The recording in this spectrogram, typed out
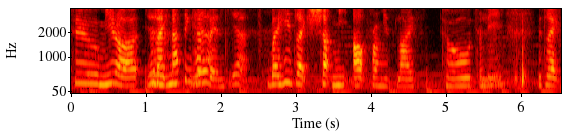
to Mira Yeah, like nothing yeah, happens. yeah. But he's like shut me out from his life totally. Mm-hmm. It's like,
